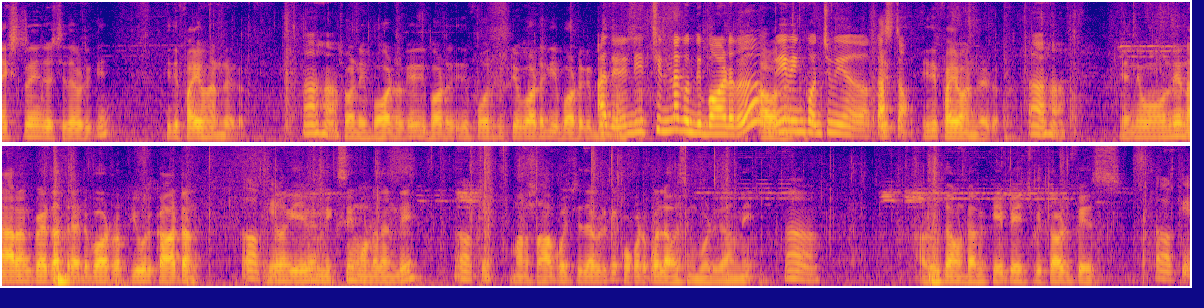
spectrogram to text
నెక్స్ట్ రేంజ్ వచ్చేటప్పటికి ఇది ఫైవ్ హండ్రెడ్. చూడండి బార్డర్కి ఈ బార్డర్ ఇది ఫోర్ ఫిఫ్టీ బార్డర్కి ఈ బార్డర్కి అదేండి చిన్నగా ఉంది బార్డర్. వీవింగ్ కొంచెం కష్టం. ఇది ఫైవ్ హండ్రెడ్. ఇవన్నీ only Narayanpet thread border pure cotton. Okay. ఇందులో ఏమీ మిక్సింగ్ ఉండదండి. ఓకే. మన షాప్ వచ్చేటప్పటికి కుక్కటపల్లి హౌసింగ్ బోర్డు కానీ అడుగుతూ ఉంటారు కేపీహెచ్పి థర్డ్ ఫేజ్. ఓకే.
